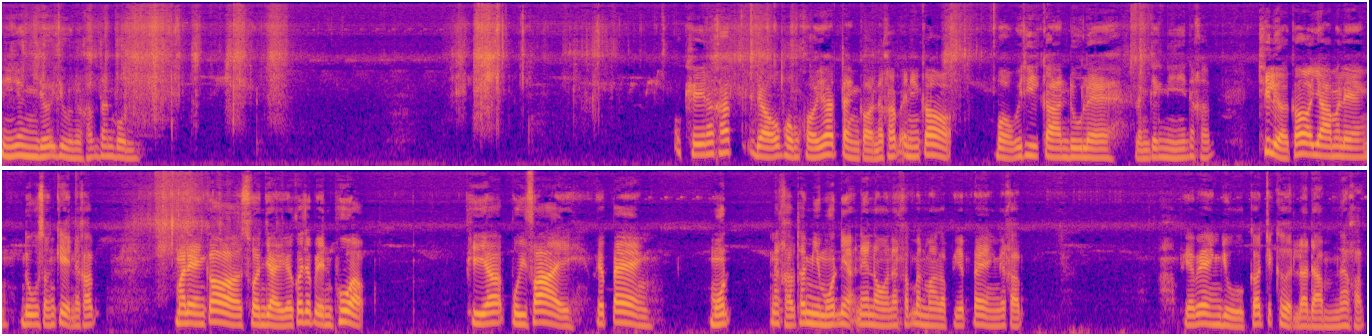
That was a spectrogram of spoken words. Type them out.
นี่ยังเยอะอยู่นะครับด้านบน โอเคนะครับ เดี๋ยวผมขออนุญาตแต่งก่อนนะครับ อันนี้ก็บอกวิธีการดูแลหลังจากนี้นะครับ ที่เหลือก็ยาแมลงดูสังเกตนะครับมแมลงก็ส่วนใหญ่ก็จะเป็นพวกเพี้ยปุยฝ้ายเพี้ยแป้งมดนะครับ ถ้ามีมดเนี่ยแน่นอนนะครับ มันมากับเพี้ยแป้งนะครับเพี้ยแป้งอยู่ก็จะเกิดระดำนะครับ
